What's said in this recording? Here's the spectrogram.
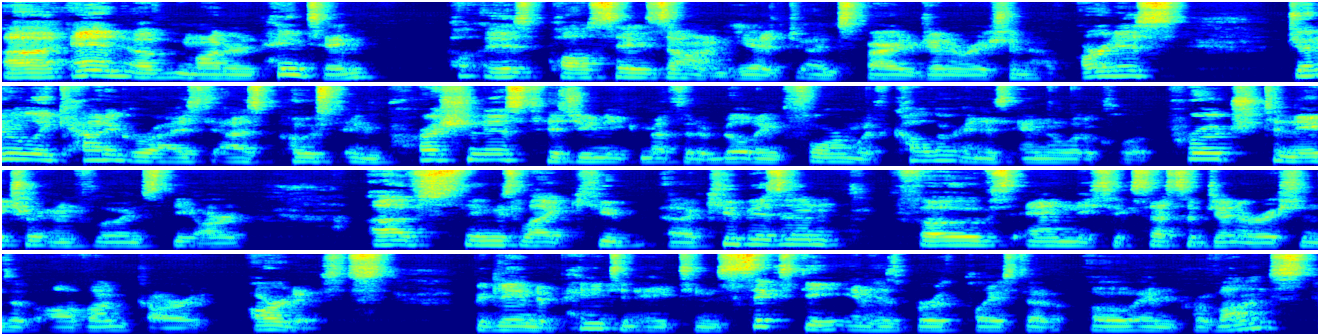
uh, and of modern painting is Paul Cézanne. He had inspired a generation of artists Generally categorized as post impressionist, his unique method of building form with color and his analytical approach to nature influenced the art of things like uh, Cubism, Fauves, and the successive generations of avant garde artists. Began to paint in 1860 in his birthplace of Aix-en-Provence,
